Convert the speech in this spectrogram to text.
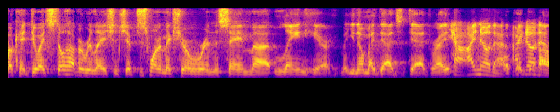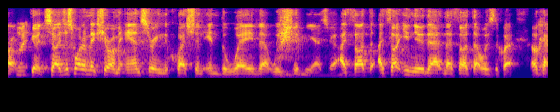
okay do i still have a relationship? Just want to make sure we're in the same uh, lane here. But you know my dad's dead right? Yeah i know that. Okay, i know good. that right, but... good. So i just want to make sure i'm answering the question in the way that we should be answering. I thought that, i thought you knew that and i thought that was the question okay.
